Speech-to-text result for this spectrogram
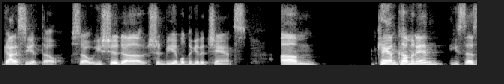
Got to see it though, so he should uh should be able to get a chance. Um, Cam coming in, he says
